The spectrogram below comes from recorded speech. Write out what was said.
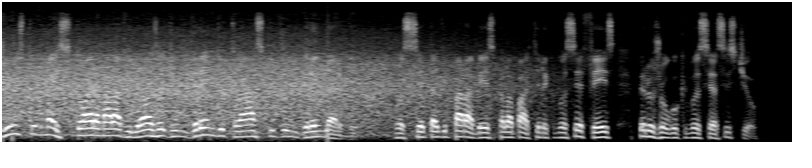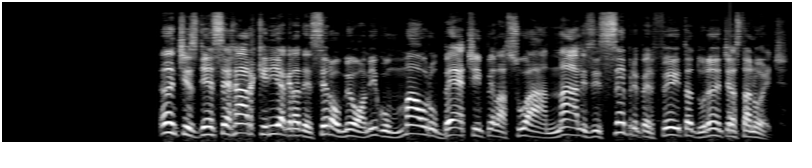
justo numa história maravilhosa de um grande clássico, de um grande derby. Você está de parabéns pela partida que você fez, pelo jogo que você assistiu. Antes de encerrar, queria agradecer ao meu amigo Mauro Betting pela sua análise sempre perfeita durante esta noite.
